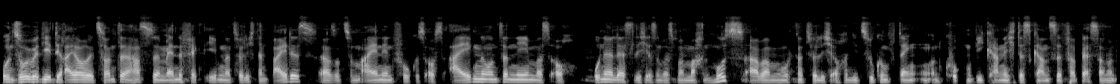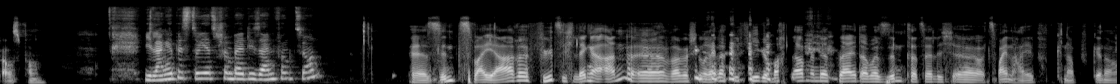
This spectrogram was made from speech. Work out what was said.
Und so über die drei Horizonte hast du im Endeffekt eben natürlich dann beides. Also zum einen den Fokus aufs eigene Unternehmen, was auch unerlässlich ist und was man machen muss, aber man muss natürlich auch in die Zukunft denken und gucken, wie kann ich das Ganze verbessern und ausbauen. Wie lange bist du jetzt schon bei Designfunktion? Äh, sind zwei Jahre, fühlt sich länger an, äh, weil wir schon relativ viel gemacht haben in der Zeit, aber sind tatsächlich äh, zweieinhalb knapp, genau.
